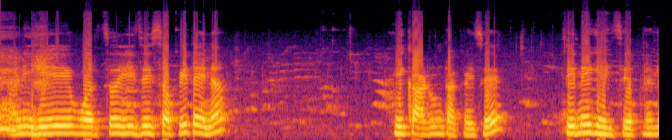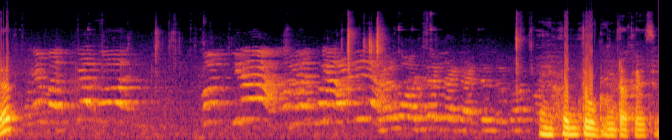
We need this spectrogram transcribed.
आणि हे वरचं हे जे सफेद आहे ना हे काढून टाकायचं आहे ते नाही घ्यायचे आपल्याला. हे पण तोडून टाकायचं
